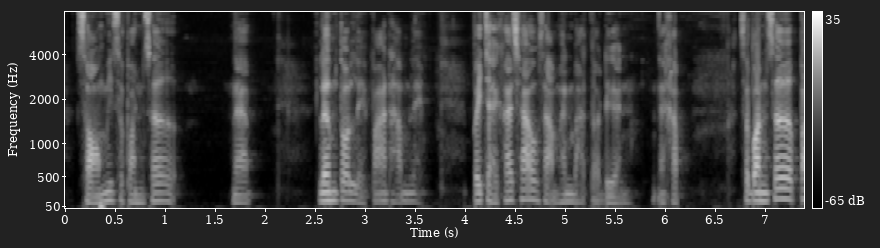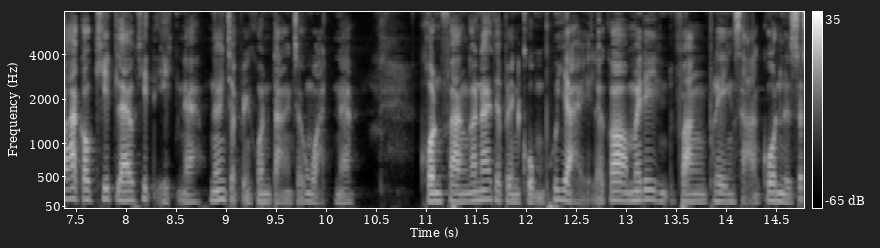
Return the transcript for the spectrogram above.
2 มีสปอนเซอร์นะครับเริ่มต้นเลยป้าทำเลย ไปจ่ายค่าเช่า 3,000 บาทต่อเดือนนะครับ สปอนเซอร์ป้าก็คิดแล้วคิดอีกนะเนื่องจากเป็นคนต่างจังหวัดนะคนฟังก็น่าจะเป็นกลุ่มผู้ใหญ่ แล้วก็ไม่ได้ฟังเพลงสากลหรือส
